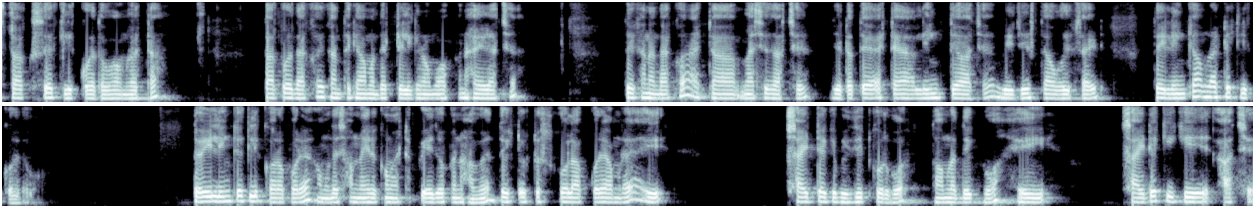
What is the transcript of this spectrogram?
স্টকসে ক্লিক করে দেবো আমরা একটা। তারপরে দেখো এখান থেকে আমাদের টেলিগ্রাম ওপেন হয়ে গেছে। তো এখানে দেখো একটা মেসেজ আছে, যেটাতে একটা লিংক দেওয়া আছে ভিজিট দ্য ওয়েবসাইট তো এই লিঙ্কে আমরা একটা ক্লিক করে দেবো। তো এই লিঙ্কে ক্লিক করার পরে আমাদের সামনে এরকম একটা পেজ ওপেন হবে। তো একটু একটু স্ক্রল আপ করে আমরা এই সাইটটাকে ভিজিট করব। তো আমরা দেখব এই সাইটে কি কি আছে।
